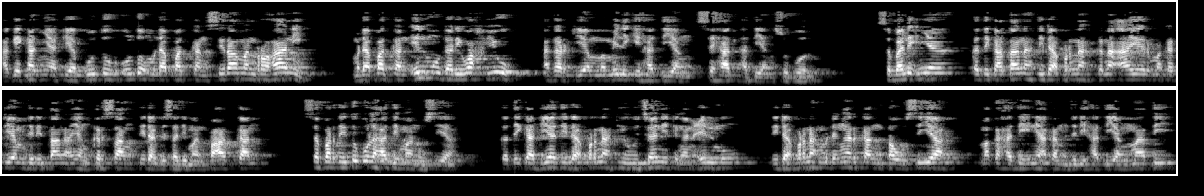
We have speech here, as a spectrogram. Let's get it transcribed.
hakikatnya dia butuh untuk mendapatkan siraman rohani, mendapatkan ilmu dari wahyu agar dia memiliki hati yang sehat, hati yang subur. Sebaliknya, ketika tanah tidak pernah kena air, maka dia menjadi tanah yang gersang, tidak bisa dimanfaatkan. Seperti itu pula hati manusia. Ketika dia tidak pernah dihujani dengan ilmu, tidak pernah mendengarkan tausiah, maka hati ini akan menjadi hati yang mati.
